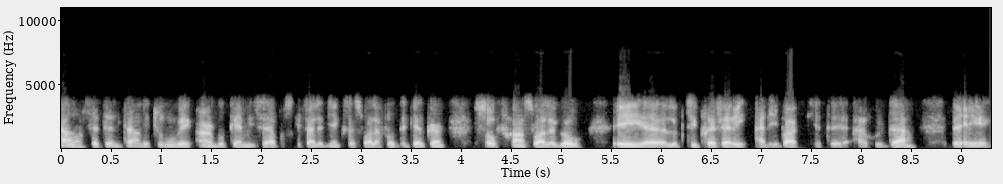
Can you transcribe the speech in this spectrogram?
quand c'était le temps de trouver un bouc émissaire, parce qu'il fallait bien que ce soit la faute de quelqu'un, sauf François Legault et euh, le petit préféré à l'époque qui était Arruda, ben,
